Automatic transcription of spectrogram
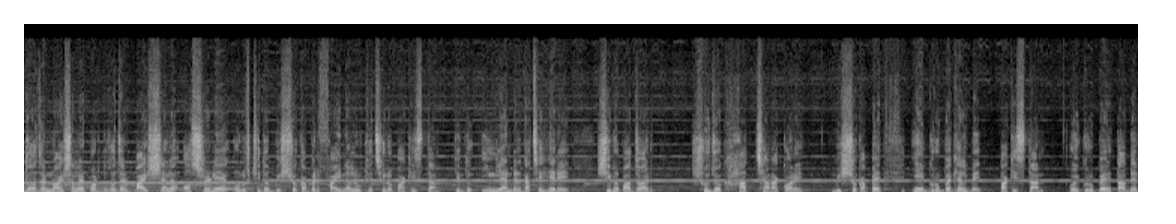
দু হাজার নয় সালের পর দু হাজার বাইশ সালে অস্ট্রেলিয়ায় অনুষ্ঠিত বিশ্বকাপের ফাইনালে উঠেছিল পাকিস্তান। কিন্তু ইংল্যান্ডের কাছে হেরে শিরোপা জয়ের সুযোগ হাতছাড়া করে। বিশ্বকাপে এ গ্রুপে খেলবে পাকিস্তান। ওই গ্রুপে তাদের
